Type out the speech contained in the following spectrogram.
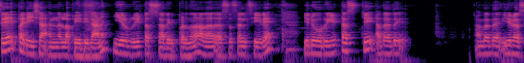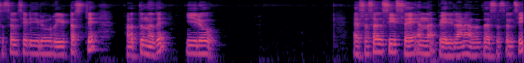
say പരീക്ഷ എന്നുള്ള പേരിലാണ് ഈ ഒരു റീ ടെസ്റ്റ് അറിയപ്പെടുന്നത് അതായത് എസ് എസ് എൽ സിയുടെ ഈ ഒരു റീ ടെസ്റ്റ് അതായത് അതായത് ഈ ഒരു എസ് എസ് എൽ സിയുടെ ഒരു റീടെസ്റ്റ് നടത്തുന്നത് ഈ ഒരു S S L C say എന്ന പേരിലാണ്. അതായത് S S L C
